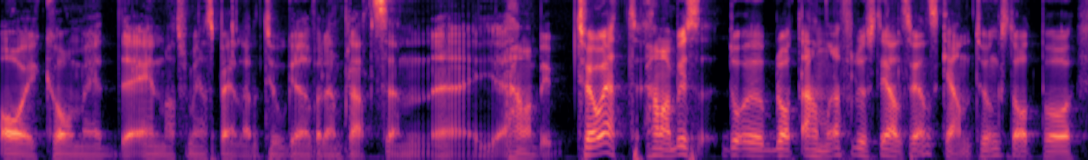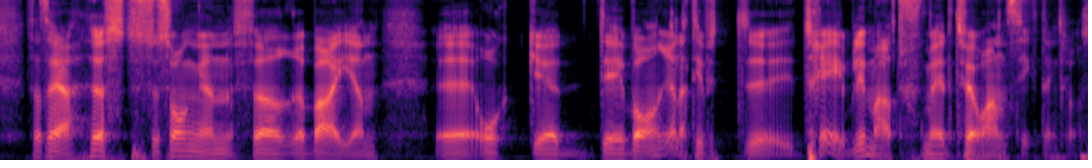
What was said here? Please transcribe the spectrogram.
AIK med en match mer spelade tog över den platsen. Eh, Hammarby 2-1. Hammarbys eh, blott andra förlust i allsvenskan. Tung start på så att säga, höstsäsongen för Bayern. Eh, och det var en relativt trevlig match med två ansikten, Claes.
